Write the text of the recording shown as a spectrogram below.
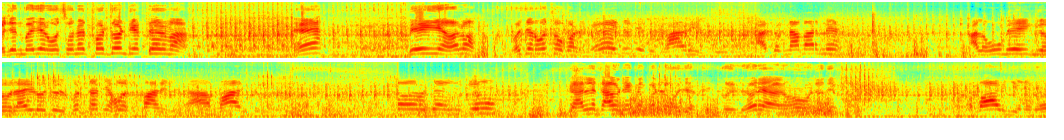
વજન વજન ઓછો નથી પડતો ને ટ્રેક્ટરમાં. હે? બે હલો. વજન ઓછો પડે. એ તું આ તો ના માર ને હાલો, હું બે ગયો રાયડો જોયો કરતા ને હવે પાણી લે હા પાડી કેવું જાય ને કેવું? ટેકને કેટલો વજન જોઈ લે. અરે હું જો દેખ પાડી ગયો મને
